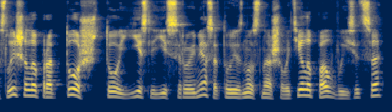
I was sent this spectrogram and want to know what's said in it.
Слышала про то, что если есть сырое мясо, то износ нашего тела повысится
